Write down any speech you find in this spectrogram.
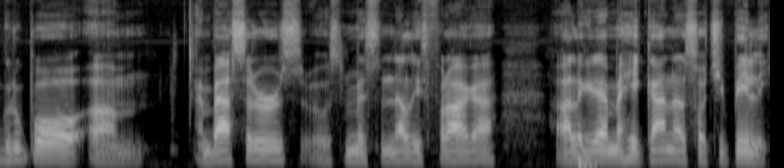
Grupo um, Ambassadors, it was Miss Nelly Fraga, Alegría Mexicana, Xochipilli,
